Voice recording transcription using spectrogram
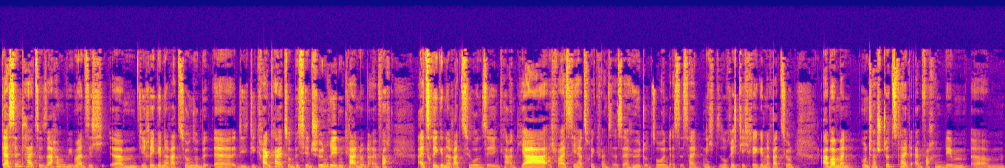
das sind halt so Sachen, wie man sich ähm, die Regeneration, so, äh, die, die Krankheit so ein bisschen schönreden kann und einfach als Regeneration sehen kann. Ja, ich weiß, die Herzfrequenz ist erhöht und so und es ist halt nicht so richtig Regeneration, aber man unterstützt halt einfach in dem ähm,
